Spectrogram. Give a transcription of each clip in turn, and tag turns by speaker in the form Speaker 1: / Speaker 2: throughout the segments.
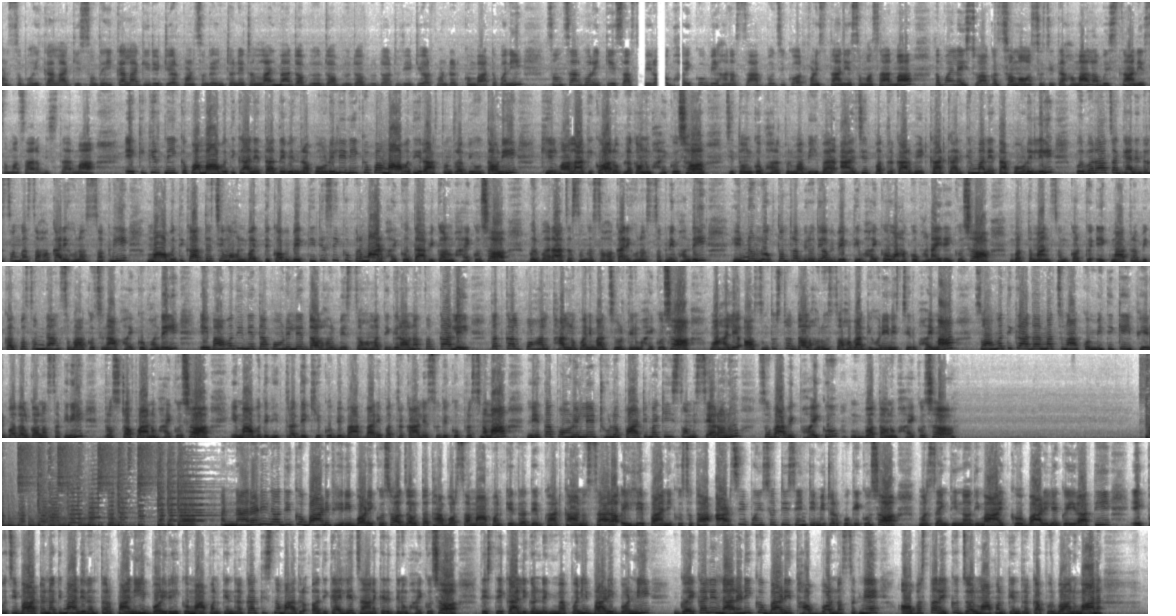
Speaker 1: अर्पण सबैका लागि सधैँका लागि रेडियो अर्पणसँगै इन्टरनेट अनलाइनमा W W W dot radio Arpan dot कमबाट पनि संसारभरै के साथ सुनिरहनु भएको बिहान सात बजेको अर्पण स्थानीय समाचारमा तपाईँलाई स्वागत छ म सुजिता हमाल अब स्थानीय समाचार विस्तारमा। एकीकृत नेकपा माओवादीका नेता देवेन्द्र पौडेलले नेकपा माओवादी राजतन्त्र बिउताउने खेलमा लागेको आरोप लगाउनु भएको छ। चितवनको भरतपुरमा बिहिबार आयोजित पत्रकार भेटघाट कार्यक्रममा नेता पौडेलले पूर्व राजा ज्ञानेन्द्रसँग सहकारी हुन सक्ने माओवादीका अध्यक्ष मोहन वैद्यको अभिव्यक्ति त्यसैको प्रमाण भएको दावी गर्नु भएको छ। पूर्व राजासँग सहकारी हुन सक्ने भन्दै हिँड्नु लोकतन्त्र विरोधी अभिव्यक्ति भएको उहाँको भनाइरहेको छ। वर्तमान संकटको एकमात्र विकल्प संविधान सभाको चुनाव भएको भन्दै ए माओवादी नेता पौडेलले दलहरूबीच सहमति गराउन सरकारले तत्काल पहल थाल्नुपर्नेमा जोड़ दिनु भएको छ। उहाँले असन्तुष्ट दलहरू सहभागी हुने निश्चित भएमा सहमतिका आधारमा चुनावको मिति केही फेरबदल गर्न सकिने प्रश्न पार्नु भएको छ। ए माओवादीभित्र देखिएको विवादबारे पत्रकारले सोधेको प्रश्नमा नेता पौडेलले ठूलो पार्टीमा केही समस्या रहनु स्वाभाविक भएको बताउनु भएको छ। नारायणी नदीको बाढ़ी फेरि बढेको छ। जल तथा वर्षा मापन केन्द्र देवघाटका अनुसार अहिले पानीको सतह आठ सय पैंसठी सेन्टिमिटर पुगेको छ। मर्स्याङती नदीमा आएको बाढ़ीले गैराती एक बजीबाट नदीमा निरन्तर पानी बढ़िरहेको मापन केन्द्रका कृष्ण बहादुर अधिकारीले जानकारी दिनुभएको छ। त्यस्तै कालीगण्डकीमा पनि बाढ़ी बढ्ने गएकाले नारायणीको बाढ़ी थप बढ्न सक्ने अवस्था रहेको जलमापन केन्द्रका पूर्वानुमान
